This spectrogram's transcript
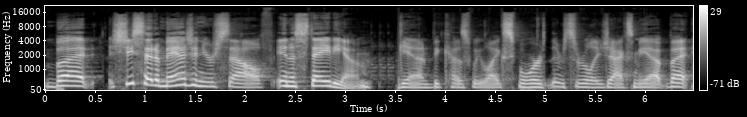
But she said, imagine yourself in a stadium again because we like sports. This really jacks me up. But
